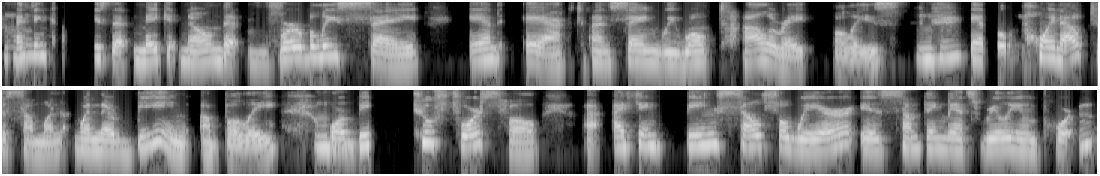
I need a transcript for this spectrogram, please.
mm-hmm. i think companies that make it known that verbally say and act on saying we won't tolerate bullies mm-hmm. and will point out to someone when they're being a bully mm-hmm. or being too forceful. I think being self-aware is something that's really important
